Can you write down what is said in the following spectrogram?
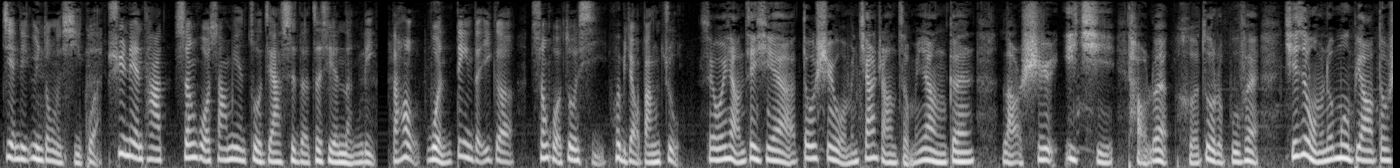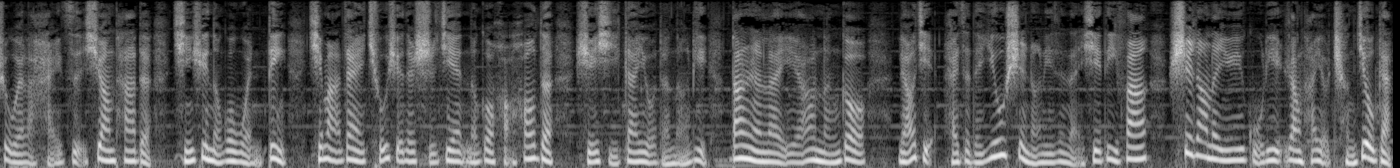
建立运动的习惯，训练他生活上面做家事的这些能力，然后稳定的一个生活作息会比较有帮助。所以我想这些啊，都是我们家长怎么样跟老师一起讨论合作的部分。其实我们的目标都是为了孩子，希望他的情绪能够稳定，起码在求学的时间能够好好的学习该有的能力。当然了，也要能够了解孩子的优势能力在哪些地方，适当的予以鼓励，让他有成就感。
